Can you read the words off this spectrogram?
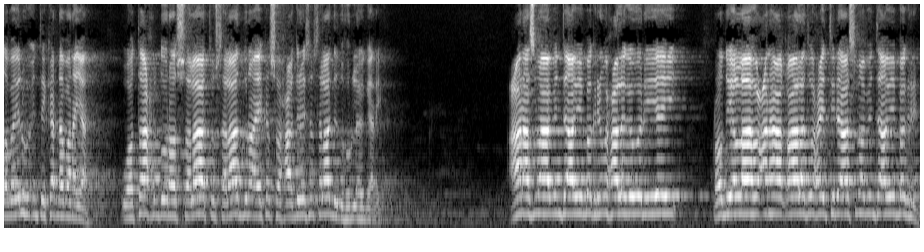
dabayluhu intay ka dhabanayaan. Wa taxdura asalaatu salaaduna ay ka soo xaadirayso salaaddii duhur laga gaaray can asmaa binti abi bakrin waxaa laga wariyey radia allaahu canha qaalat waxay tidhi asmaa binti abi bakrin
